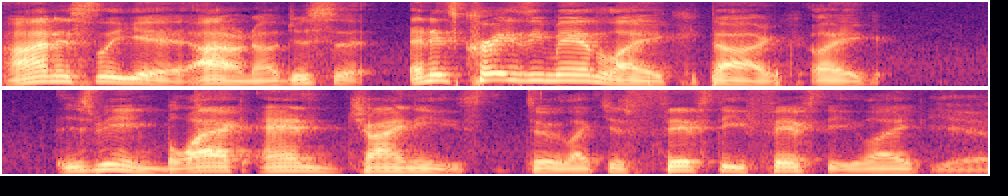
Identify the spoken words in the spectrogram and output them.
honestly, yeah, I don't know. Just uh, and it's crazy, man. Like dog, like just being black and Chinese too. Like just 50-50. Like Yeah.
